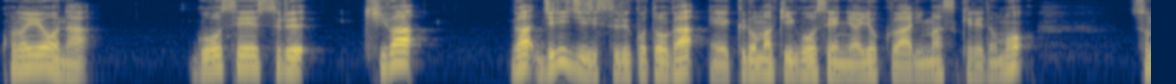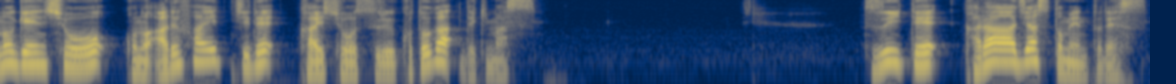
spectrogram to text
このような合成する際がじりじりすることが、え、黒巻き合成にはよくありますけれども、その現象をこのアルファエッジで解消することができます。続いて、カラーアジャストメントです。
